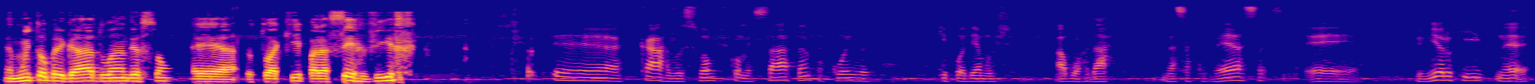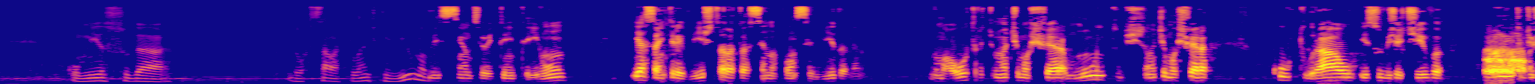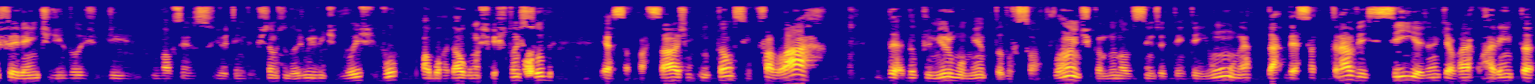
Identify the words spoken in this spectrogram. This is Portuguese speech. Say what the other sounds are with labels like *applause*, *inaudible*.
É, muito obrigado, Anderson. É, eu estou aqui para servir. É, Carlos, vamos começar. Tanta coisa que podemos abordar nessa conversa. É, primeiro que, né, começo da Dorsal Atlântica em 1981 e essa entrevista está sendo concebida né, numa outra, uma atmosfera muito distante, uma atmosfera cultural e subjetiva muito diferente de, dois, de 1980. Estamos em 2022. Vou abordar algumas questões sobre essa passagem. Então, assim, falar do primeiro momento da Dorsal Atlântica, 1981, né, dessa travessia né, que já vai a 40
